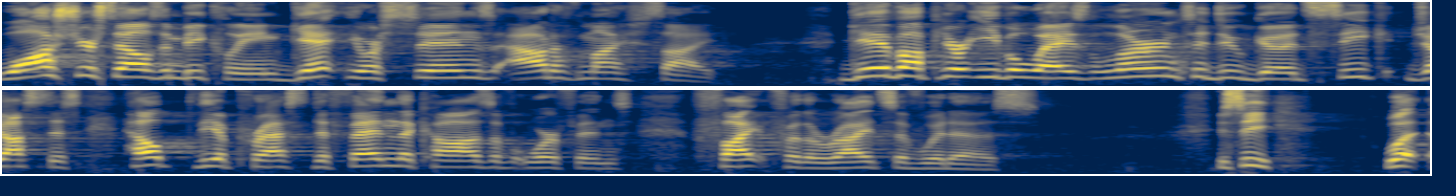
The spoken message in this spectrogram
Wash yourselves and be clean. Get your sins out of my sight. Give up your evil ways, learn to do good, seek justice, help the oppressed, defend the cause of orphans, fight for the rights of widows. You see, what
